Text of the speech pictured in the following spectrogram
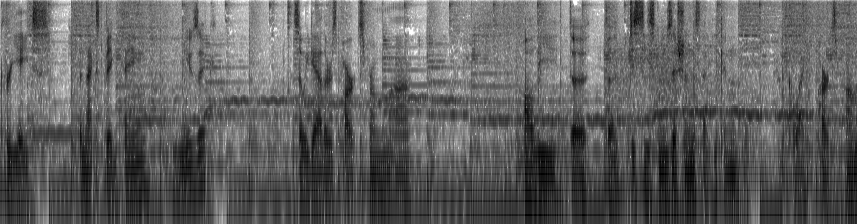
create the next big thing in music. So he gathers parts from uh, all the, the the deceased musicians that he can kind of collect parts from.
